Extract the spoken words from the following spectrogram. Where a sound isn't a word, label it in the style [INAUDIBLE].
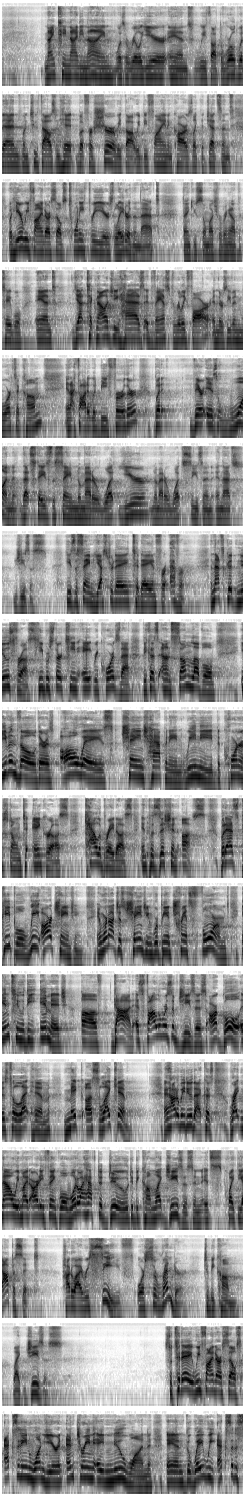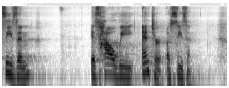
1999 was a real year, and we thought the world would end when 2000 hit, but for sure we thought we'd be flying in cars like the Jetsons. But here we find ourselves 23 years later than that. Thank you so much for bringing out the table. And yet, technology has advanced really far, and there's even more to come. And I thought it would be further, but there is one that stays the same no matter what year, no matter what season, and that's Jesus. He's the same yesterday, today, and forever. And that's good news for us. Hebrews 13, 8 records that because on some level, even though there is always change happening, we need the cornerstone to anchor us, calibrate us, and position us. But as people, we are changing. And we're not just changing, we're being transformed into the image of God. As followers of Jesus, our goal is to let Him make us like Him. And how do we do that? Because right now we might already think, well, what do I have to do to become like Jesus? And it's quite the opposite. How do I receive or surrender to become like Jesus? So today we find ourselves exiting one year and entering a new one. And the way we exit a season is how we enter a season.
